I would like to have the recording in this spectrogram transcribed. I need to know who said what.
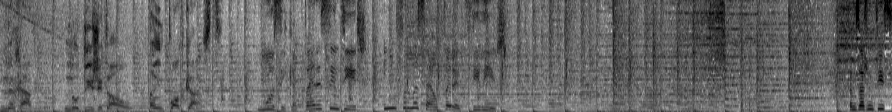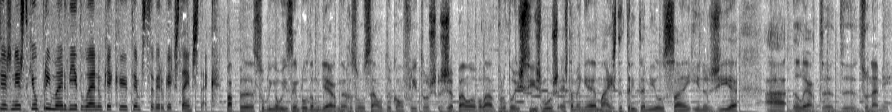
Speaker 1: Na rádio, no digital, em podcast.
Speaker 2: Música para sentir, informação para decidir.
Speaker 3: Vamos às notícias neste que é o primeiro dia do ano. O que é que temos de saber? O que é que está em destaque?
Speaker 4: Papa sublinha o exemplo da mulher na resolução de conflitos. Japão abalado por dois sismos. Esta manhã, mais de 30 mil sem energia. Há alerta de tsunami.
